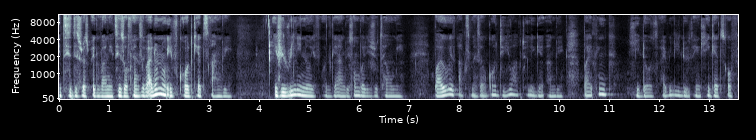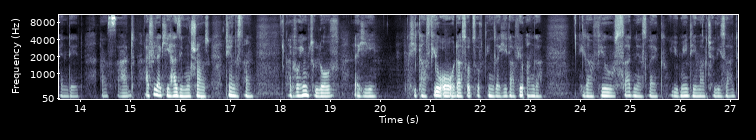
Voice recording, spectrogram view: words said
it is disrespectful and it is offensive. I don't know if God gets angry. If you really know if God gets angry, somebody should tell me. But I always ask myself, God, do you actually get angry? But I think he does. I really do think he gets offended and sad. I feel like he has emotions. Do you understand? Like for him to love, like he he can feel all other sorts of things. Like he can feel anger. He can feel sadness, like you made him actually sad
